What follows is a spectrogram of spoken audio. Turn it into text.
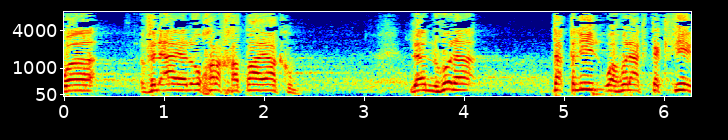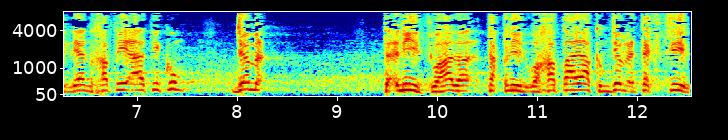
وفي الآية الأخرى خطاياكم. لأن هنا تقليل وهناك تكثير لأن خطيئاتكم جمع تأنيث وهذا تقليل. وخطاياكم جمع تكثير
